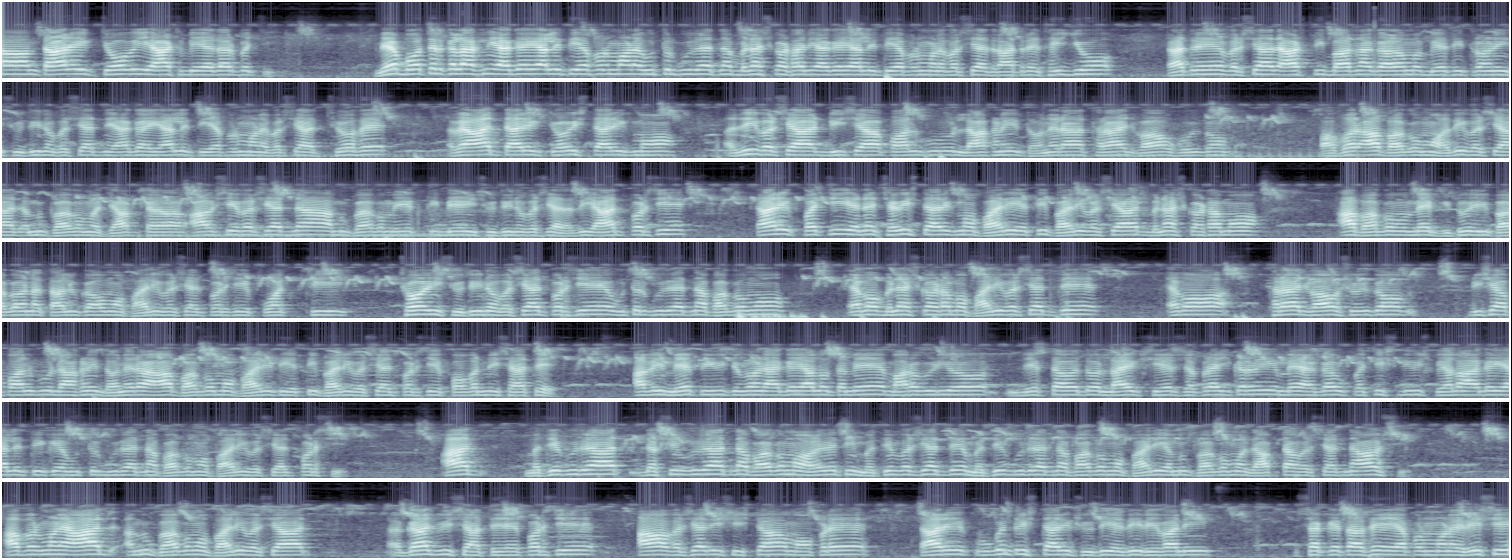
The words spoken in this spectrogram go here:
આમ તારીખ ચોવીસ આઠ બે હજાર પચીસ. મેં બોતેર કલાકની આગાહી આલી તે પ્રમાણે ઉત્તર ગુજરાતના બનાસકાંઠાની આગાહી આલી તે પ્રમાણે વરસાદ રાત્રે થઈ ગયો. રાત્રે વરસાદ આઠથી બારના ગાળામાં બેથી ત્રણ ઇંચ સુધીનો વરસાદની આગાહી આલી તે પ્રમાણે વરસાદ થયો છે. હવે આજ તારીખ ચોવીસ તારીખમાં હજી વરસાદ ડીસા પાલપુર લાખણી, ધોનેરા થરાજ વાવ, હોઈગામ ભાભર આ ભાગોમાં હજી વરસાદ અમુક ભાગોમાં ઝાપટા આવશે વરસાદના અમુક ભાગોમાં એકથી બે ઇંચ સુધીનો વરસાદ હજી આજ પડશે, તારીખ પચીસ અને છવ્વીસ તારીખમાં ભારે અતિ ભારે વરસાદ બનાસકાંઠામાં. આ ભાગોમાં મેં કીધું, એ ભાગોના તાલુકાઓમાં ભારે વરસાદ પડશે પાંચથી છ ઇંચ સુધીનો વરસાદ પડશે. ઉત્તર ગુજરાતના ભાગોમાં, એમાં બનાસકાંઠામાં ભારે વરસાદ છે. એમાં થરાજ વાવ, સુઈગામ ડીસા પાનપુર લાખણી, ધોનેરા આ ભાગોમાં ભારેથી અતિ ભારે વરસાદ પડશે પવનની સાથે. આવી મેં પીવી ચુગણ આગળ આલો. તમે મારો વીડિયો દેખતા હોય તો લાઇક શેર સબસ્ક્રાઈબ કરવી. મેં અગાઉ પચીસ દિવસ પહેલાં આગળ આલી હતી કે ઉત્તર ગુજરાતના ભાગોમાં ભારે વરસાદ પડશે. આજ મધ્ય ગુજરાત, દક્ષિણ ગુજરાતના ભાગોમાં હળવેથી મધ્યમ વરસાદ છે. મધ્ય ગુજરાતના ભાગોમાં ભારે, અમુક ભાગોમાં ઝાપટા વરસાદના આવશે. આ પ્રમાણે આજ અમુક ભાગોમાં ભારે વરસાદ ગાજવીજ સાથે પડશે. આ વરસાદી સિસ્ટમ આપણે તારીખ ઓગણત્રીસ તારીખ સુધી હજી રહેવાની શક્યતા છે. એ પ્રમાણે રહેશે.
